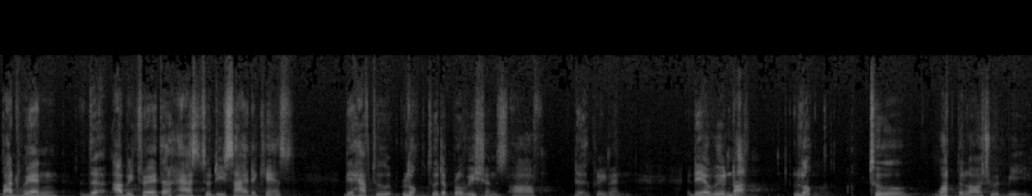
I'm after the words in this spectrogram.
but when the arbitrator has to decide the case, they have to look to the provisions of the agreement. They will not look to what the law should be.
